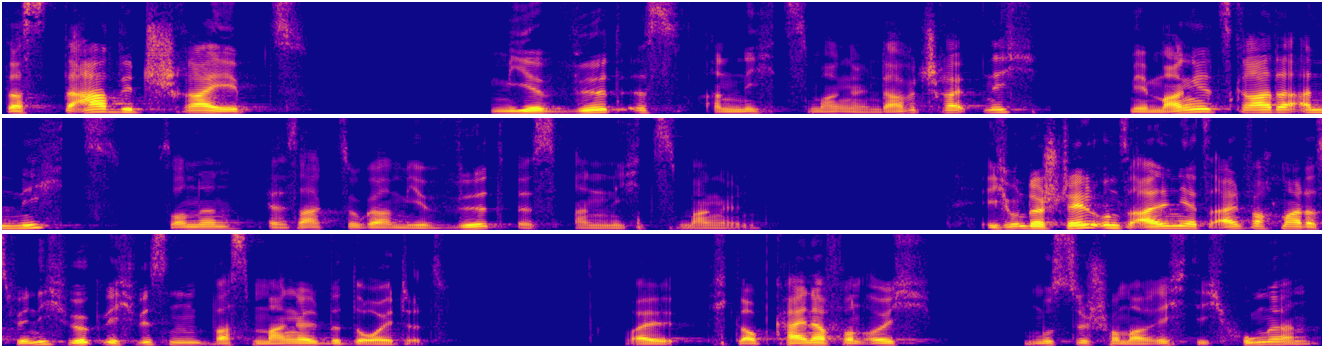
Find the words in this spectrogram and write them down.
dass David schreibt, mir wird es an nichts mangeln. David schreibt nicht, mir mangelt es gerade an nichts, sondern er sagt sogar, mir wird es an nichts mangeln. Ich unterstelle uns allen jetzt einfach mal, dass wir nicht wirklich wissen, was Mangel bedeutet. Weil ich glaube, keiner von euch musste schon mal richtig hungern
